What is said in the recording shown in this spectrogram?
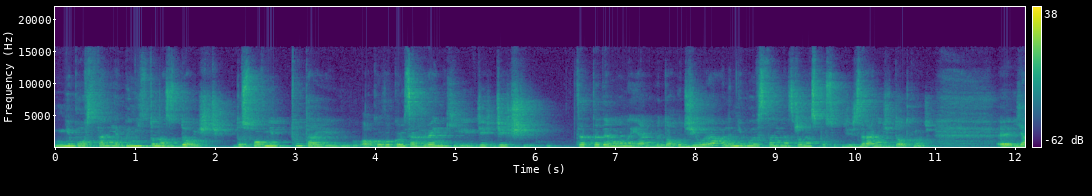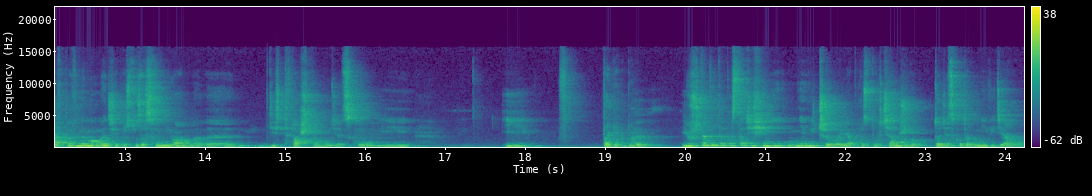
nie było w stanie jakby nic do nas dojść. Dosłownie tutaj, około w okolicach ręki, gdzieś, gdzieś te, te demony jakby dochodziły, ale nie były w stanie nas w żaden sposób gdzieś zranić i dotknąć. E, ja w pewnym momencie po prostu zasłoniłam e, gdzieś twarz temu dziecku i, i tak jakby już wtedy te postacie się nie, nie liczyły. Ja po prostu chciałam, żeby to dziecko tego nie widziało.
